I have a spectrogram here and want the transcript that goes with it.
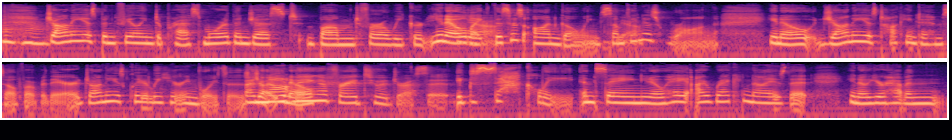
Mm-hmm. Johnny has been feeling depressed more than just bummed for a week or you know, Yeah. like this is ongoing. Something Yeah. is wrong. You know, Johnny is talking to himself over there. Johnny is clearly hearing voices. And Jo- not you know, being afraid to address it. exactly and saying you know hey i recognize that you know you're having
